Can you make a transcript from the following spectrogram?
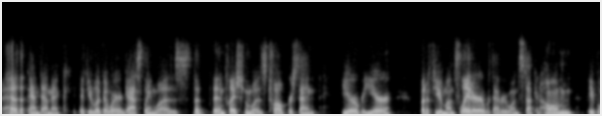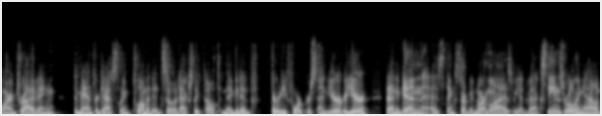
ahead of the pandemic, if you look at where gasoline was, the, the inflation was 12% year over year. But a few months later, with everyone stuck at home, people aren't driving, demand for gasoline plummeted, so it actually fell to negative 34% year over year. Then again, as things started to normalize, we had vaccines rolling out,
